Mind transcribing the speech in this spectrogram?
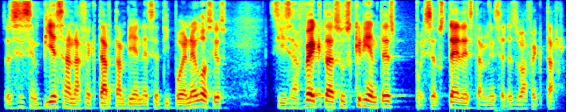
Entonces empiezan a afectar también ese tipo de negocios. Si se afecta a sus clientes, pues a ustedes también se les va a afectar.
